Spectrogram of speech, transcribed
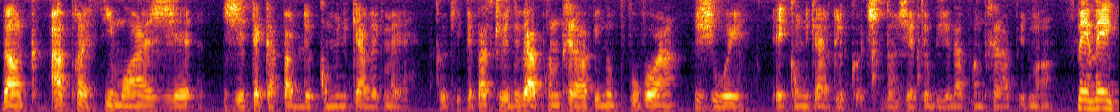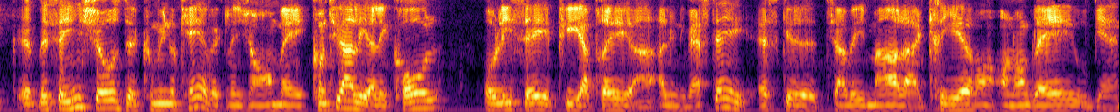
Donc, après six mois, j'étais capable de communiquer avec mes coéquipiers parce que je devais apprendre très rapidement pour pouvoir jouer et communiquer avec le coach. Donc, j'ai été obligé d'apprendre très rapidement. Mais, mais, euh, mais c'est une chose de communiquer avec les gens, mais quand tu allais à l'école, au lycée et puis après à, l'université, est-ce que tu avais mal à écrire en, anglais ou bien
